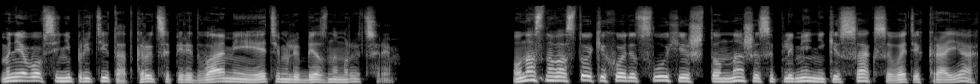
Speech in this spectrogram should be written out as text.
Мне вовсе не претит открыться перед вами и этим любезным рыцарем. У нас на Востоке ходят слухи, что наши соплеменники саксы в этих краях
